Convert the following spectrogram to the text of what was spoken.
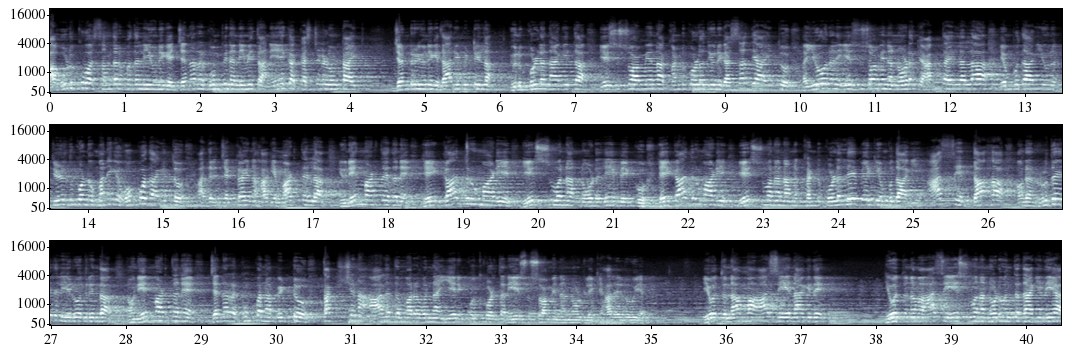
ಆ ಹುಡುಕುವ ಸಂದರ್ಭದಲ್ಲಿ ಇವನಿಗೆ ಜನರ ಗುಂಪಿನ ನಿಮಿತ್ತ ಅನೇಕ ಕಷ್ಟಗಳು ಉಂಟಾಯಿತು ಜನರು ಇವನಿಗೆ ದಾರಿ ಬಿಟ್ಟಿಲ್ಲ. ಇವನು ಕುಳ್ಳನಾಗಿದ್ದ ಯೇಸು ಸ್ವಾಮಿಯನ್ನ ಕಂಡುಕೊಳ್ಳೋದು ಇವನಿಗೆ ಅಸಾಧ್ಯ ಆಯಿತು. ಅಯ್ಯೋ, ನನಗೆ ಯೇಸು ಸ್ವಾಮಿನ ನೋಡಕ್ಕೆ ಆಗ್ತಾ ಇಲ್ಲಲ್ಲ ಎಂಬುದಾಗಿ ಇವನು ತಿಳಿದುಕೊಂಡು ಮನೆಗೆ ಹೋಗ್ಬೋದಾಗಿತ್ತು. ಆದರೆ ಜಕ್ಕಾಯನ ಹಾಗೆ ಮಾಡ್ತಾ ಇಲ್ಲ. ಇವನೇನ್ ಮಾಡ್ತಾ ಇದ್ದಾನೆ? ಹೇಗಾದ್ರೂ ಮಾಡಿ ಯೇಸುವನ್ನ ನೋಡಲೇಬೇಕು. ಹೇಗಾದ್ರೂ ಮಾಡಿ ಯೇಸುವನ್ನ ನಾನು ಕಂಡುಕೊಳ್ಳಲೇಬೇಕು ಎಂಬುದಾಗಿ ಆಸೆ, ದಾಹ ಅವನ ಹೃದಯದಲ್ಲಿ ಇರೋದ್ರಿಂದ ಅವನು ಏನ್ ಮಾಡ್ತಾನೆ? ಜನರ ಗುಂಪನ್ನ ಬಿಟ್ಟು ತಕ್ಷಣ ಆಲದ ಮರವನ್ನ ಏರಿ ಕೂತ್ಕೊಳ್ತಾನೆ ಯೇಸು ಸ್ವಾಮಿನ ನೋಡ್ಲಿಕ್ಕೆ. ಹಾಲೆಲೂಯ ಇವತ್ತು ನಮ್ಮ ಆಸೆ ಏನಾಗಿದೆ? ಇವತ್ತು ನಮ್ಮ ಆಸೆ ಯೇಸುವನ್ನ ನೋಡುವಂಥದ್ದಾಗಿದೆಯಾ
